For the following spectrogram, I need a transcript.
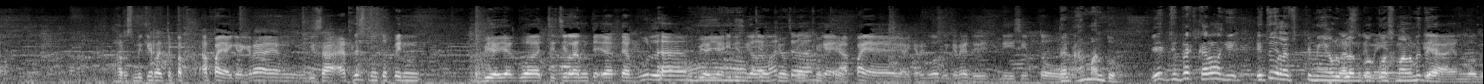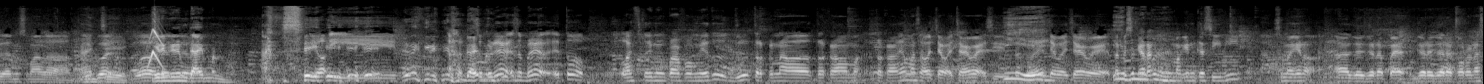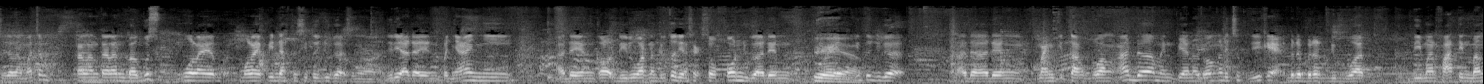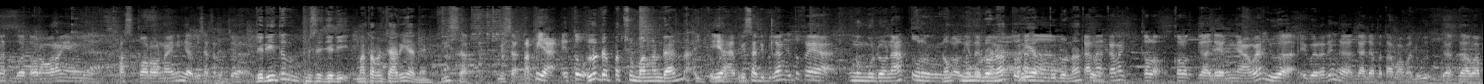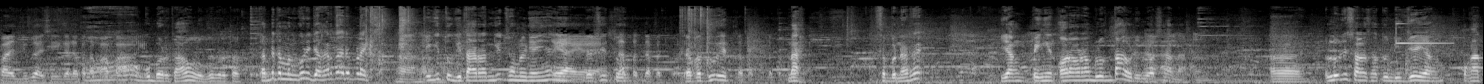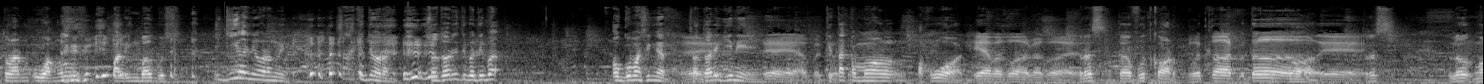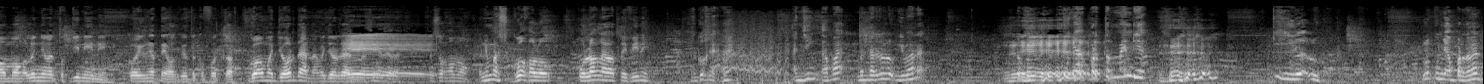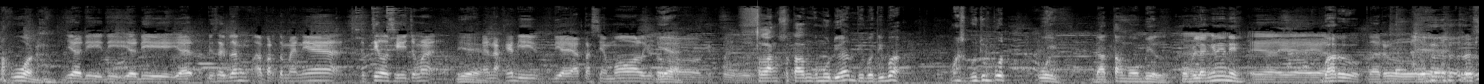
harus mikir lah cepet apa ya kira-kira yang bisa at least nutupin biaya gue cicilan ti- tiap bulan Oh, biaya ini segala oke, macam oke, oke, kayak oke. apa ya akhirnya gue pikirnya di di situ Dan aman tuh. Ya, Ciplek sekarang lagi itu live streaming yang lu Live bilang streaming. semalam itu Iya, ya? yang gue bilang semalam Anjir. gua Kirim-kirim belajar- diamond. Asik. Itu sebenarnya sebenarnya itu live streaming platformnya itu dulu terkenal terkenal terkenalnya masalah cewek-cewek sih. Iya. terkenalnya cewek-cewek. Tapi Iya, sekarang semakin ke sini semakin uh, gara-gara gara-gara corona segala macam talent-talent bagus mulai mulai pindah ke situ juga semua. Jadi ada yang penyanyi ada yang kalau di luar negeri tuh ada yang saksofon juga ada yang Iya. main itu juga. Ada ada yang main gitar doang ada main piano doang ada. Jadi kayak bener-bener dibuat dimanfaatin banget buat orang-orang yang pas corona ini nggak bisa kerja Jadi itu bisa jadi mata pencarian ya? bisa bisa tapi ya itu Lu dapat sumbangan dana itu. Iya bisa dibilang itu kayak nunggu donatur. Nung- nunggu donatur, iya, nunggu donatur. Karena karena kalau kalau nggak ada yang nyawer juga ibaratnya nggak nggak dapat apa apa dulu nggak nggak apa apa juga sih nggak dapat apa apa. Oh, gue baru tahu loh, gue baru tahu. Tapi temen gue di Jakarta ada Plex. Kayak gitu, gitaran gitu sambil nyanyi Iya iya. dari situ. Dapat dapat. Dapat duit. Dapat dapat. Nah, sebenarnya yang pingin orang-orang belum tahu di luar sana. Hmm. Eh, lu nih salah satu DJ yang pengaturan uang lu paling bagus. Gila nih orang nih. Sakit nih orang. Suatu hari tiba-tiba Oh, gue masih ingat. Satu hari gini. Iya iya tuh? Kita ke mall Pakuwon. Iya bakul bakul. Terus ke food court. Food court betul. Food court. Iya. Terus lu ngomong lu nyeletuk gini nih. Kau inget nih waktu itu ke food court. Gua sama Jordan, sama Jordan. Eh. Masih ingat nggak? Terus ngomong, "Ini Mas, gua kalau pulang lewat TV nih." Terus gua kayak, "Hah? Anjing, apa? Bentar dulu, gimana?" punya apartemen dia. Gila lu. Lu punya apartemen Pakuwon. Ya di, di ya di ya bisa bilang apartemennya kecil sih cuma Iya. enaknya di di atasnya mall gitu loh gitu. Selang setahun kemudian tiba-tiba, "Mas, gue jemput." Wih, datang mobil. Mobil yang ini nih. Iya iya iya. Baru. Baru. Iya, Terus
